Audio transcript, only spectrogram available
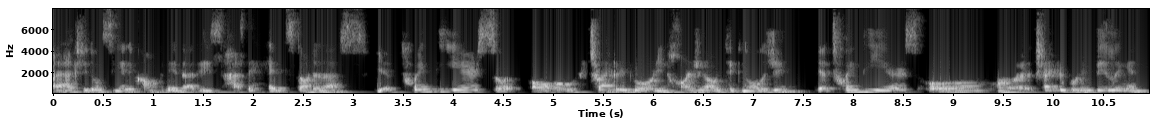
I actually don't see any company that is has the head start at us. We have 20 years of, of track record in harnessing our technology. We have 20 years of, of track record in building and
